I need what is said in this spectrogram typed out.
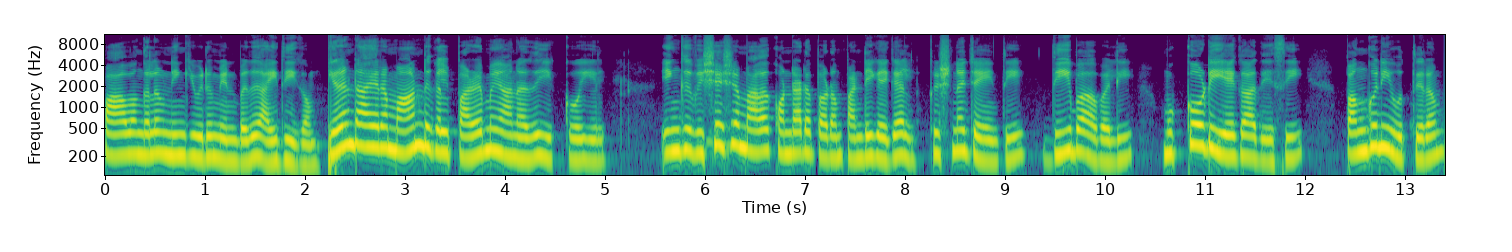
பாவங்களும் நீங்கிவிடும் என்பது ஐதீகம். இரண்டாயிரம் ஆண்டுகள் பழமையானது இக்கோயில். இங்கு விசேஷமாக கொண்டாடப்படும் பண்டிகைகள் கிருஷ்ண ஜெயந்தி தீபாவளி முக்கோடி ஏகாதேசி பங்குனி உத்திரம்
